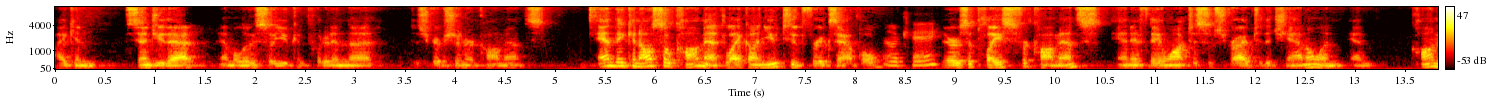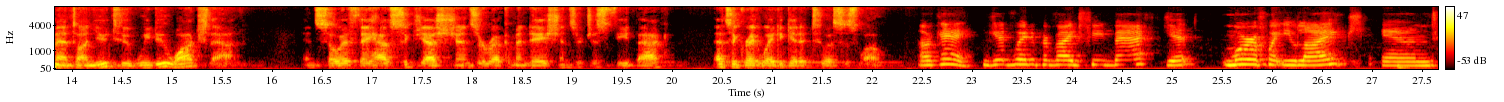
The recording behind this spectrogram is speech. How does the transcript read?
I can send you that, Emmylou, so you can put it in the description or comments. And they can also comment, like on YouTube, for example. Okay. There's a place for comments. And if they want to subscribe to the channel and, and comment on YouTube, we do watch that. And so if they have suggestions or recommendations or just feedback, that's a great way to get it to us as well. Okay, good way to provide feedback, get more of what you like, and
